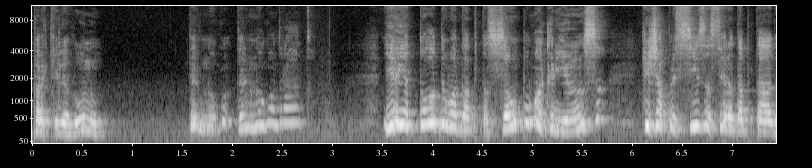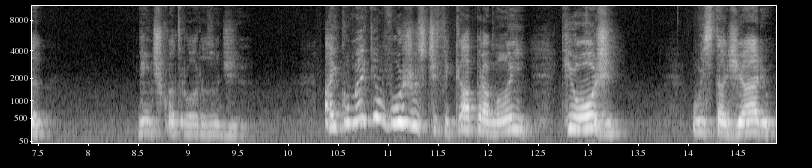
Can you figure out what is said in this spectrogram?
para aquele aluno, terminou, terminou o contrato. E aí é toda uma adaptação para uma criança que já precisa ser adaptada 24 horas ao dia. Aí como é que eu vou justificar para a mãe que hoje o estagiário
